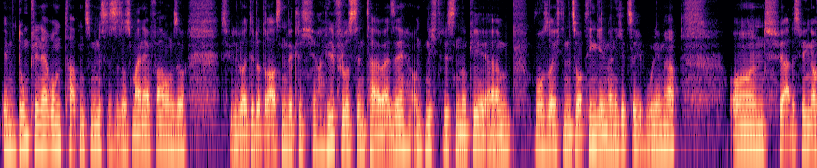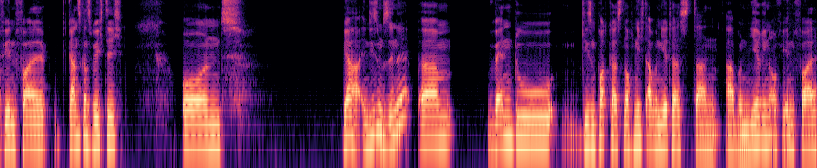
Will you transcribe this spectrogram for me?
im Dunkeln herumtappen, zumindest ist es aus meiner Erfahrung so, dass viele Leute da draußen wirklich hilflos sind teilweise und nicht wissen, okay, ähm, wo soll ich denn jetzt überhaupt hingehen, wenn ich jetzt solche Probleme habe. Und ja, deswegen auf jeden Fall ganz, ganz wichtig. Und ja, in diesem Sinne, ähm, wenn du diesen Podcast noch nicht abonniert hast, dann abonniere ihn auf jeden Fall.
